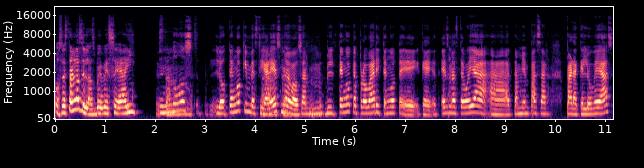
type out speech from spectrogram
o sea, están las de las BBC ahí. No, lo tengo que investigar, ah, es nueva, o sea, tengo que probar y tengo que, es más, te voy a, también pasar para que lo veas,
